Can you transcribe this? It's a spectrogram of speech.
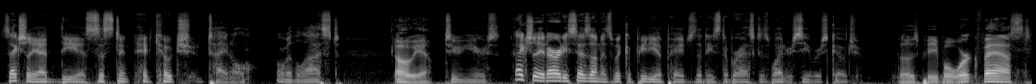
He's actually had the assistant head coach title over the last Oh, yeah. two years. Actually, it already says on his Wikipedia page that he's Nebraska's wide receivers coach. Those people work fast.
